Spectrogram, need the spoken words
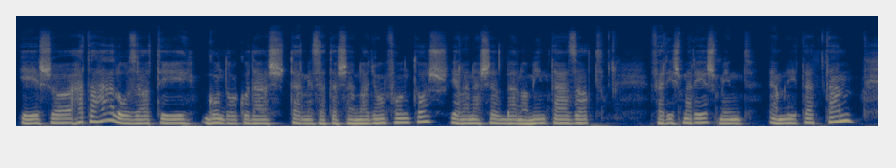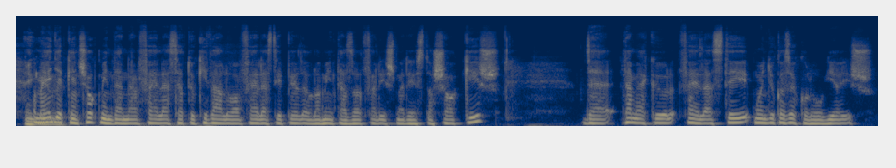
és a, hát a hálózati gondolkodás természetesen nagyon fontos, jelen esetben a mintázat, felismerés, mint említettem, Igen. amely egyébként sok mindennel fejleszthető, kiválóan fejleszti például a mintázat felismerést a sakk is, de remekül fejleszti mondjuk az ökológia is.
